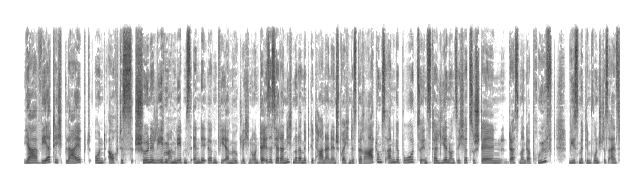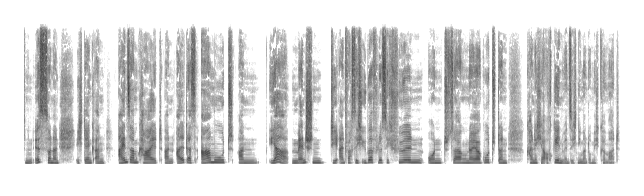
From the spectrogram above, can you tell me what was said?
ja, wertig bleibt und auch das schöne Leben am Lebensende irgendwie ermöglichen. Und da ist es ja dann nicht nur damit getan, ein entsprechendes Beratungsangebot zu installieren und sicherzustellen, dass man da prüft, wie es mit dem Wunsch des Einzelnen ist, sondern ich denke an Einsamkeit, an Altersarmut, an ja, Menschen, die einfach sich überflüssig fühlen und sagen, naja gut, dann kann ich ja auch gehen, wenn sich niemand um mich kümmert.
